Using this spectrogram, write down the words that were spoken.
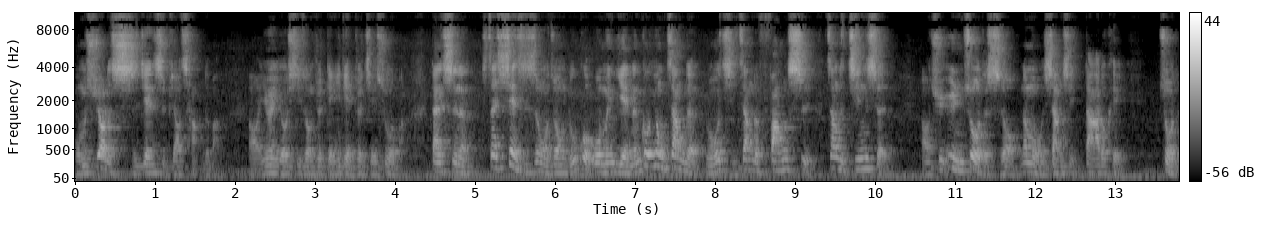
我们需要的时间是比较长的嘛，哦，因为游戏中就点一点就结束了嘛。但是呢，在现实生活中，如果我们也能够用这样的逻辑、这样的方式、这样的精神，哦，去运作的时候，那么我相信大家都可以做得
